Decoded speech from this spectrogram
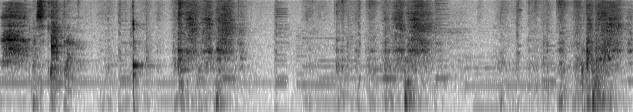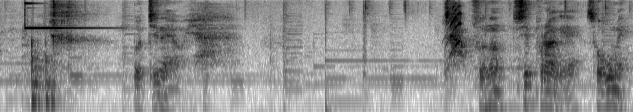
아, 맛있겠다. 멋지네요. 이야. 자, 우선은 심플하게 소금에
